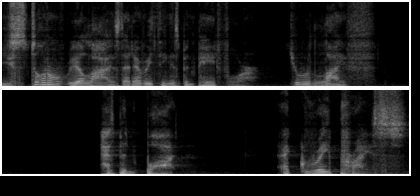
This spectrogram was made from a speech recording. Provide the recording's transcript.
You still don't realize that everything has been paid for. Your life has been bought at great price.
